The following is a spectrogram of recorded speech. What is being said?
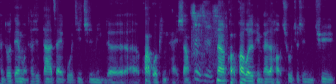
很多 demo，它是搭在国际知名的呃跨国平台上。是是是。那跨跨国的品牌的好处就是你去。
